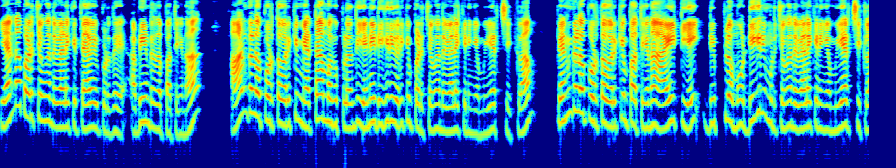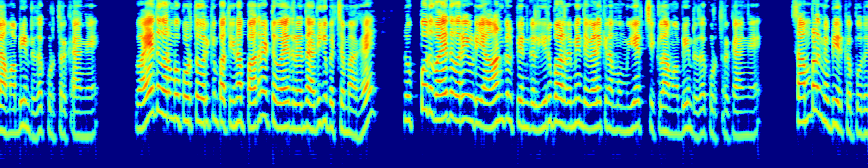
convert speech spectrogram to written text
என்ன படித்தவங்க இந்த வேலைக்கு தேவைப்படுது அப்படின்றத பார்த்தீங்கன்னா, ஆண்களை பொறுத்த வரைக்கும் எட்டாம் வகுப்புலேருந்து எனி டிகிரி வரைக்கும் படித்தவங்க இந்த வேலைக்கு நீங்கள் முயற்சிக்கலாம். பெண்களை பொறுத்த வரைக்கும் பார்த்தீங்கன்னா, ஐடிஐ, டிப்ளமோ, டிகிரி முடித்தவங்க இந்த வேலைக்கு நீங்கள் முயற்சிக்கலாம் அப்படின்றத கொடுத்துருக்காங்க வயது வரம்பை பொறுத்த வரைக்கும் பார்த்தீங்கன்னா, பதினெட்டு வயதுலேருந்து அதிகபட்சமாக 30 வயது வரையுடைய ஆண்கள், பெண்கள் இருபாலருமே இந்த வேலைக்கு நம்ம முயற்சிக்கலாம் அப்படின்றத கொடுத்துருக்காங்க சம்பளம் எப்படி இருக்க போது?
